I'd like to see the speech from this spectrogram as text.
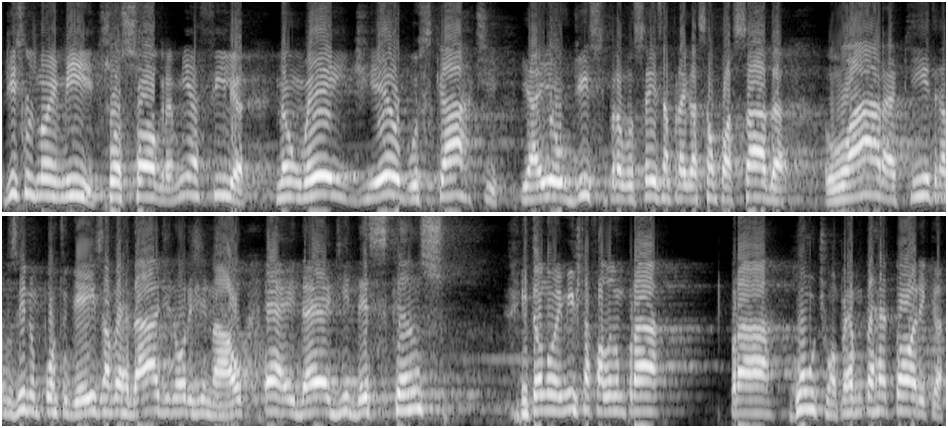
Disse-lhe Noemi, sua sogra, minha filha, não hei de eu buscar-te. E aí eu disse para vocês na pregação passada, lar aqui, traduzido no português, na verdade, no original, é a ideia de descanso. Então Noemi está falando para Ruth, uma pergunta retórica.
